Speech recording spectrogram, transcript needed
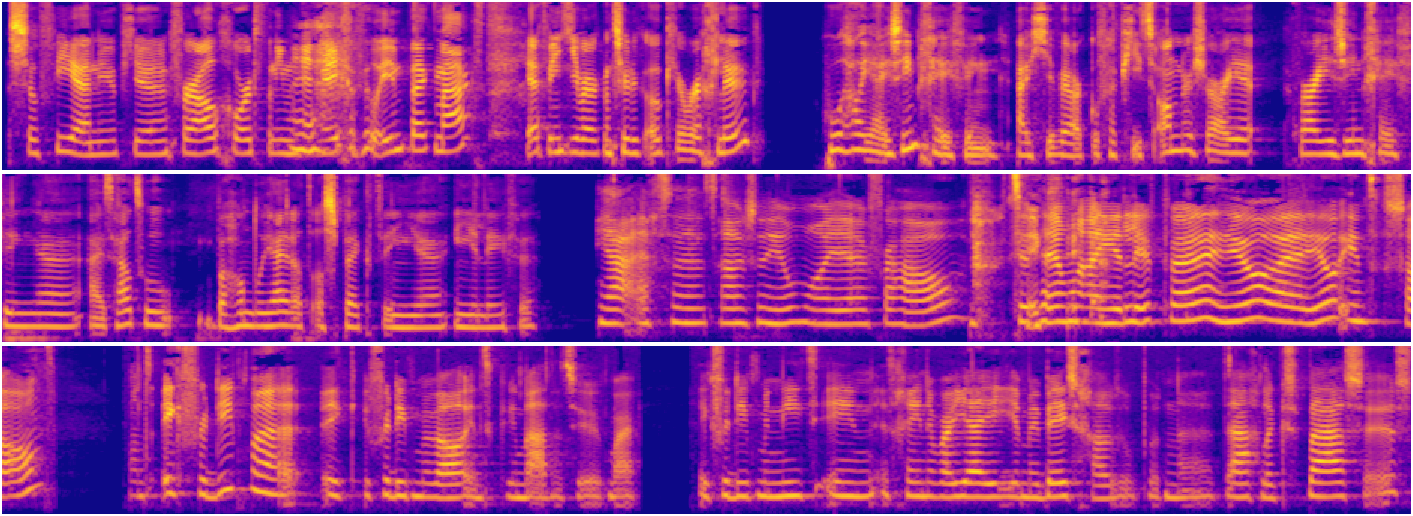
Sophia, nu heb je een verhaal gehoord van iemand die mega veel impact maakt. Jij vindt je werk natuurlijk ook heel erg leuk. Hoe haal jij zingeving uit je werk? Of heb je iets anders waar je, waar je zingeving uh, uit haalt? Hoe behandel jij dat aspect in je, in je leven? Ja, echt uh, trouwens een heel mooi uh, verhaal. Het zit helemaal aan je lippen. Heel, heel interessant. Want ik verdiep me, ik, ik verdiep me wel in het klimaat natuurlijk, maar ik verdiep me niet in hetgene waar jij je mee bezighoudt op een dagelijkse basis.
